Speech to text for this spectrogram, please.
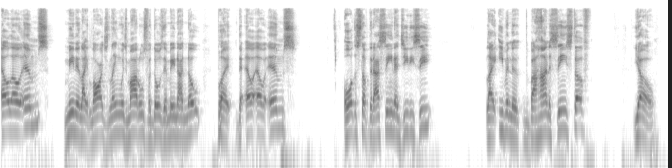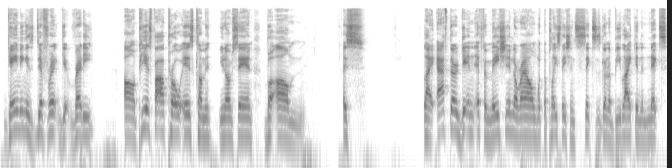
LLMs, meaning like large language models for those that may not know. But the LLMs, all the stuff that I seen at GDC, like even the, the behind the scenes stuff, yo, gaming is different. Get ready. Um, PS5 Pro is coming. You know what I'm saying? But um, it's like after getting information around what the PlayStation 6 is gonna be like in the next,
